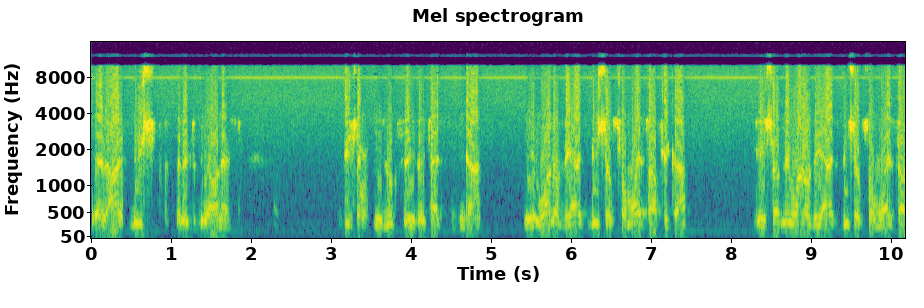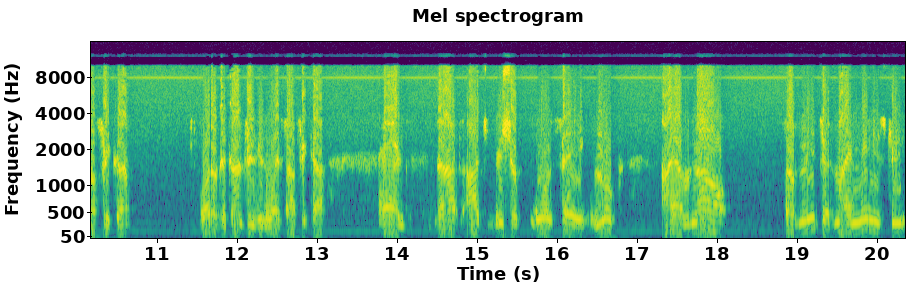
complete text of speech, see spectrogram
the Archbishop, to be honest. Bishop, he looks, he's a church leader. One of the archbishops from West Africa. He showed me one of the archbishops from West Africa, one of the countries in West Africa. And that archbishop was saying, look, I have now submitted my ministry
